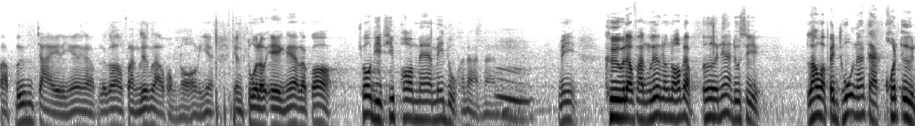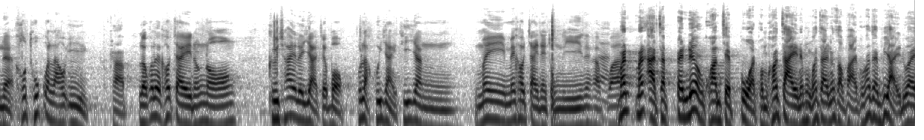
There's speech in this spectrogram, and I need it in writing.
ปรับปลื้มใจอะไรเงี้ยนะครับแล้วก็ฟังเรื่องราวของน้องอะไรเงี้ยอย่างตัวเราเองเนี่ยเราก็โชคดีที่พ่อแม่ไม่ดุขนาดนั้น อืม ไม่ คือเวลาฟังเรื่องน้องๆแบบเออเนี่ยดูสิ เราอะเป็นทุกข์นะ แต่คนอื่นเนี่ยเขาทุกข์กว่าเราอีก ครับ เราก็เลยเข้าใจน้องๆ คือใช่เลยอยากจะบอกผู้หลักผู้ใหญ่ที่ยังไม่ไม่เข้าใจในตรงนี้นะครับค่ะว่า มันมันอาจจะเป็นเรื่องของความเจ็บปวด ผมเข้าใจนะผมเข้าใจทั้งสองฝ่ายผมเข้าใจผู้ใหญ่ด้วย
